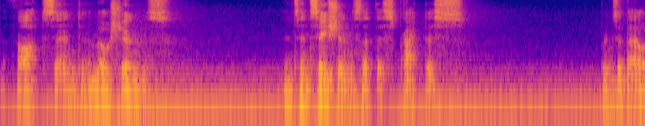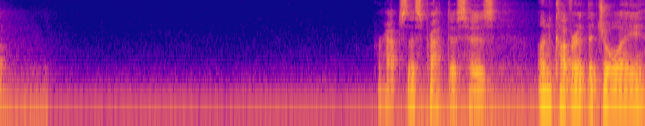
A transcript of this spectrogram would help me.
The thoughts and emotions and sensations that this practice brings about. Perhaps this practice has uncovered the joy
